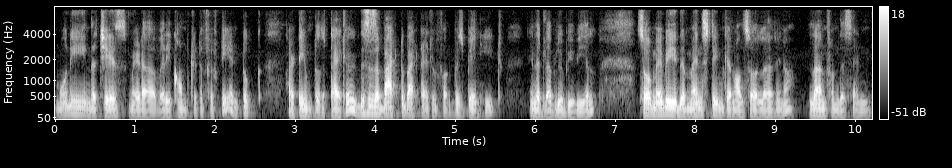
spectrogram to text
Mooney in the chase made a very competitive 50 and took her team to the title. This is a back-to-back title for Brisbane Heat in the WBBL. So maybe the men's team can also learn, you know, learn from this and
